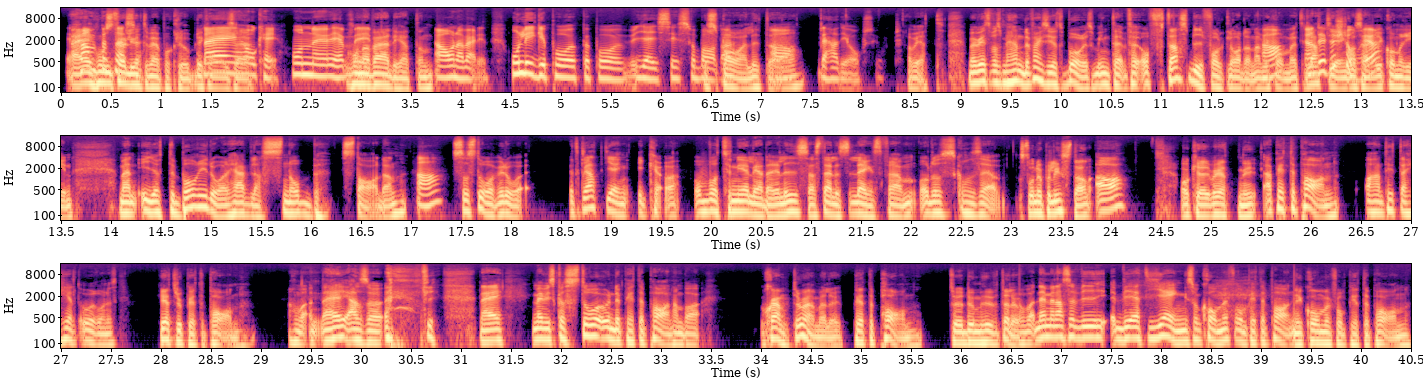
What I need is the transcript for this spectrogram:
Nej, Hampus hon följer inte med på klubb. Det kan jag Nej, säga. okej. Hon, är, Hon har värdigheten. Ja, hon har värdighet. Hon ligger på, uppe på Jaycees och badar. sparar lite, Ja, ja. det hade jag också gjort. Jag vet. Men vet du vad som hände faktiskt i Göteborg? Som inte, för oftast blir folk glada när vi Ja, kommer. Ett ja, det förstår och sen jag. vi kommer in. Men i Göteborg då, den jävla snobbstaden, Ja. så står vi då ett glatt gäng i kö och vår turnéledare Lisa ställer sig längst fram och då ska hon säga Står ni på listan? ja, Okej, vad heter ni? ja, Peter Pan. Och han tittar helt oroligt. Heter du Peter Pan? Hon bara, nej alltså, nej, men vi ska stå under Peter Pan. Han bara, Skämtar du med mig eller? Peter Pan? Tror du är dum i huvudet eller? bara nej men alltså vi, vi är ett gäng som kommer från Peter Pan. Ni kommer från Peter Pan.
